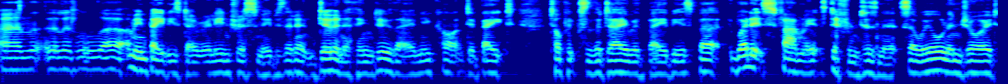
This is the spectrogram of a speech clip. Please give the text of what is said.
And the little, uh, I mean, babies don't really interest me because they don't do anything, do they? And you can't debate topics of the day with babies. But when it's family, it's different, isn't it? So we all enjoyed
